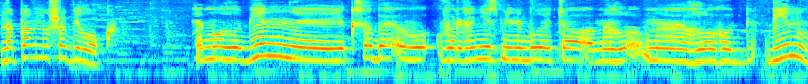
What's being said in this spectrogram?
напевно, що білок. Гемоглобін, е, якщо б в- організмі не було цього мегло- гемоглобіну,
